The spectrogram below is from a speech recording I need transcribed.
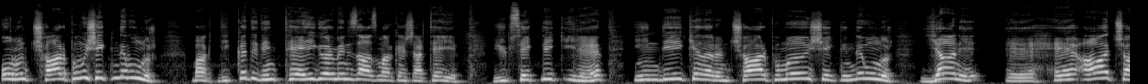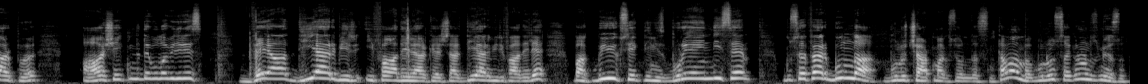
onun çarpımı şeklinde bulunur. Bak dikkat edin T'yi görmeniz lazım arkadaşlar T'yi. Yükseklik ile indiği kenarın çarpımı şeklinde bulunur. Yani e, HA çarpı A şeklinde de bulabiliriz. Veya diğer bir ifadeyle arkadaşlar diğer bir ifadeyle bak bu yüksekliğimiz buraya indiyse bu sefer bununla bunu çarpmak zorundasın. Tamam mı? Bunu sakın unutmuyorsun.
